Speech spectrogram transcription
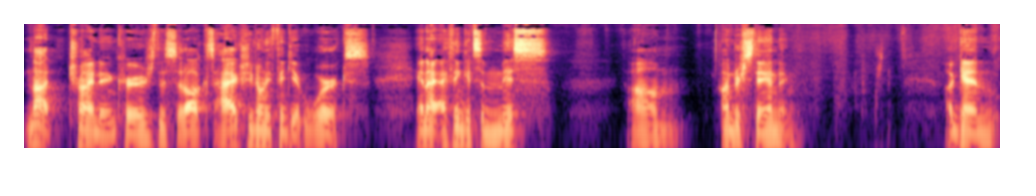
not trying to encourage this at all because i actually don't even think it works. And i, I think it's a mis um, understanding. Again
